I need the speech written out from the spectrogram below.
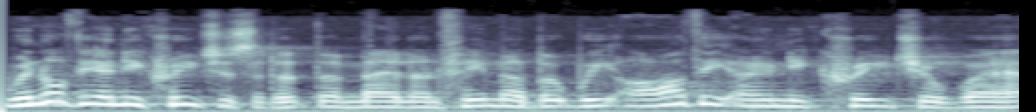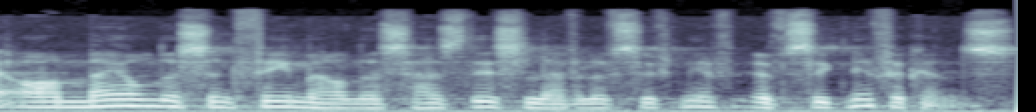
we're not the only creatures that are male and female, but we are the only creature where our maleness and femaleness has this level of, of significance.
